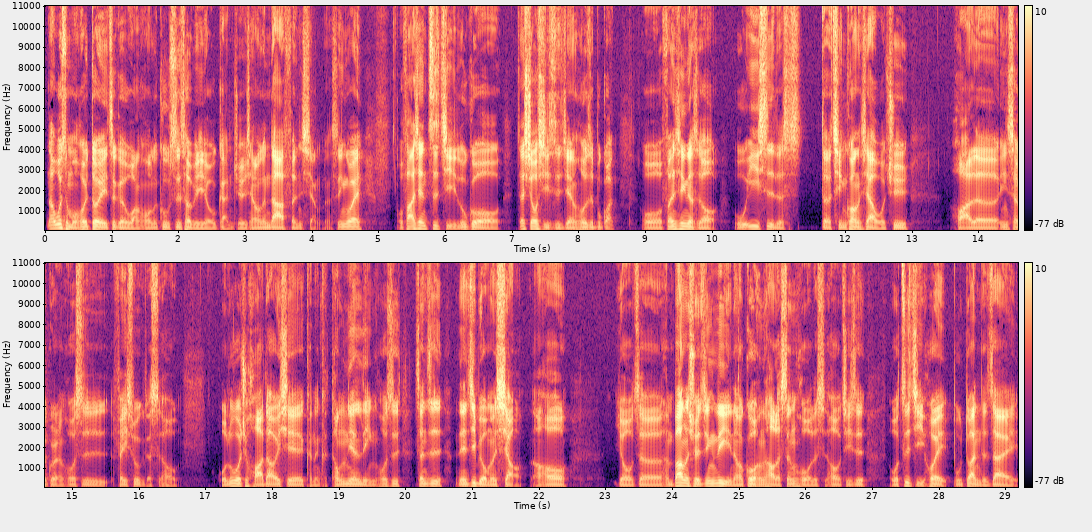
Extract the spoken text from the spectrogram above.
那为什么会对这个网红的故事特别有感觉，想要跟大家分享呢？是因为我发现自己如果在休息时间，或是不管我分心的时候，无意识的的情况下，我去。滑了 Instagram 或是 Facebook 的时候，我如果去滑到一些可能同年龄或是甚至年纪比我们小，然后有着很棒的学经历，然后过很好的生活的时候，其实我自己会不断的在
